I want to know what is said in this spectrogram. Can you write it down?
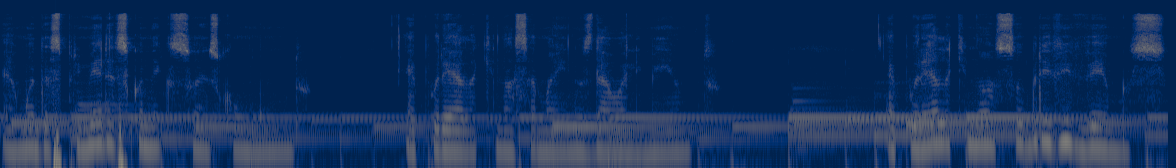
é uma das primeiras conexões com o mundo. É por ela que nossa mãe nos dá o alimento. É por ela que nós sobrevivemos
